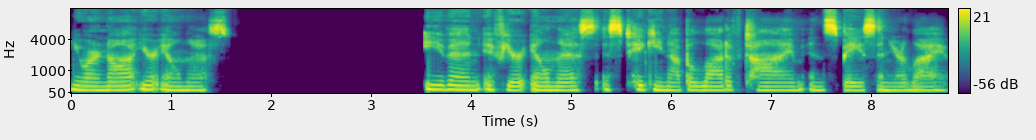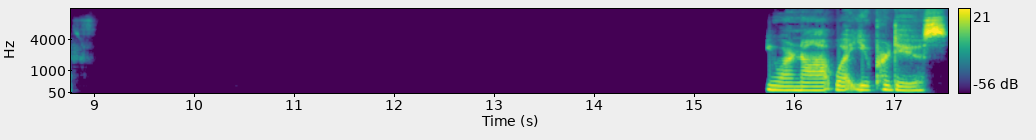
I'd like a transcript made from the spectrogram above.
You are not your illness. Even if your illness is taking up a lot of time and space in your life. You are not what you produce.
